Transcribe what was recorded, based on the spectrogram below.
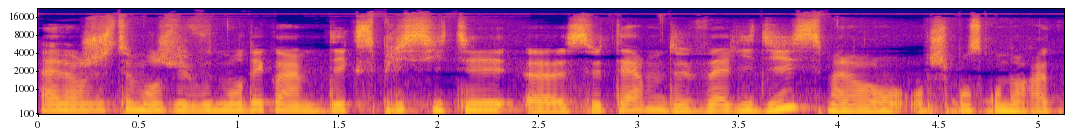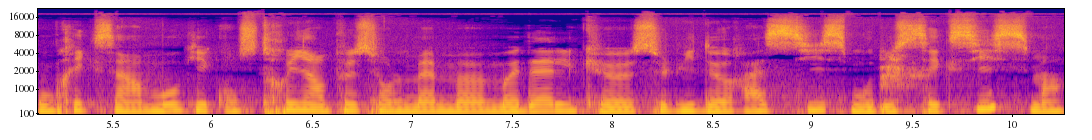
Alors justement, je vais vous demander quand même d'expliciter euh, ce terme de validisme. Alors je pense qu'on aura compris que c'est un mot qui est construit un peu sur le même modèle que celui de racisme ou de sexisme.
